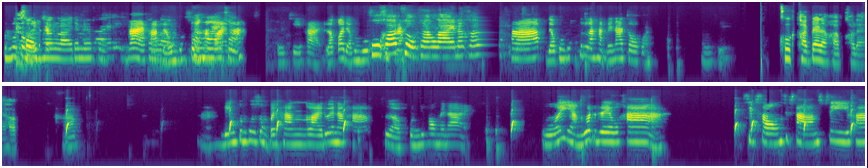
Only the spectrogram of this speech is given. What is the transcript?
คุณครูส่งส่งในแชทาทงไลน์ได้ไหมครูได้ครับทางไลน์เดี๋ยวคุณครูส่งทางไลน์ทางไลน์ค่ะนะโอเคค่ะ แล้วก็เดี๋ยวคุณครูครูครับขึ้นส่งทางไลน์นะคะครับ เดี๋ยวคุณครูขึ้นรหัสไว้หน้าจอก่อน โอเคครูครับได้แล้วครับเขาแล้วครับ ครับอะลิงก์คุณครูส่งไปทางไลน์ด้วยนะคะเผื่อคนที่เข้าไม่ได้โอ้ยอย่างรวดเร็วค่ะสิบสองสิบสามสิบสี่ค่ะ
